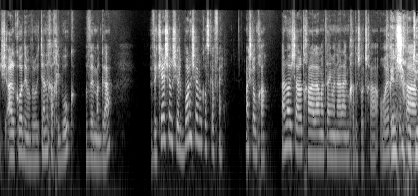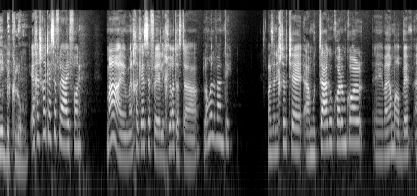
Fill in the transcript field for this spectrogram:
ישאל קודם, אבל הוא ייתן לך חיבוק ומגע, וקשר של בוא נשב בכוס קפה, מה שלומך? אני לא אשאל אותך למה אתה עם הנעליים החדשות שלך, או איך אין יש לך... שיפוטיות בכלום. איך יש לך כסף לאייפון? מה, אם אין לך כסף לחיות אז אתה לא רלוונטי. אז אני חושבת שהמותג הוא קודם כל, אה, והיום הרבה אה,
